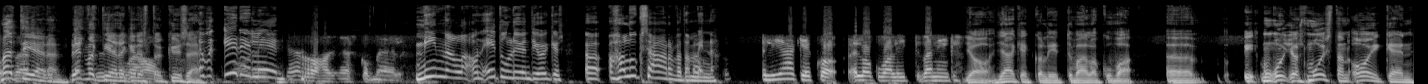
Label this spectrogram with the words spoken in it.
Mä tiedän. Nyt mä tiedän, kenestä on kyse. No, mutta edelleen. Kerrohan Esko meille. Minnalla on etulyöntioikeus. Ö, haluatko sä arvata, Minna? Eli jääkiekko-elokuva liittyvä niinkö? Joo, jääkiekkoon liittyvä elokuva. Ö, jos muistan oikein,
